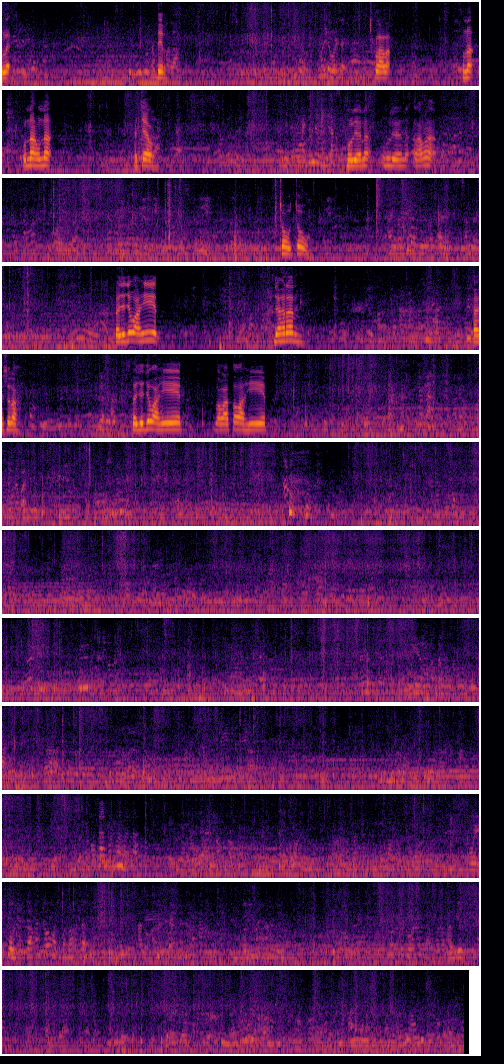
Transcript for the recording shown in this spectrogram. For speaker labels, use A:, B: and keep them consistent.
A: Boleh. Tir. Kelala. Una. Una, una. Acel. Mulyana, Mulyana, lama. Cow, cow. Raja Wahid. Jahran. Eh, surah. Raja Wahid. Tolato Wahid.
B: Woi, tuh, kan suka banget dah. Anak mau nasi ke mana?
